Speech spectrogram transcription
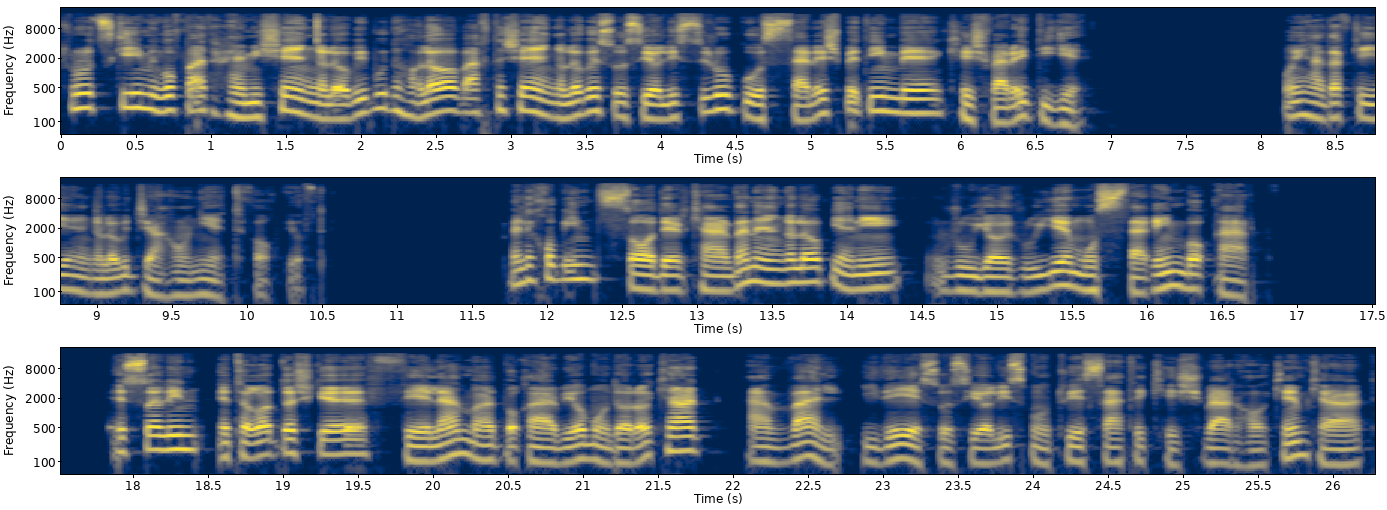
تروتسکی می‌گفت بعد همیشه انقلابی بود حالا وقتش انقلاب سوسیالیستی رو گسترش بدیم به کشورهای دیگه. با این هدف که یه انقلاب جهانی اتفاق بیفته. ولی خب این صادر کردن انقلاب یعنی رویارویی مستقیم با غرب. استالین اعتقاد داشت که فعلا باید با غربیا مدارا کرد. اول ایده سوسیالیسم رو توی سطح کشور حاکم کرد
